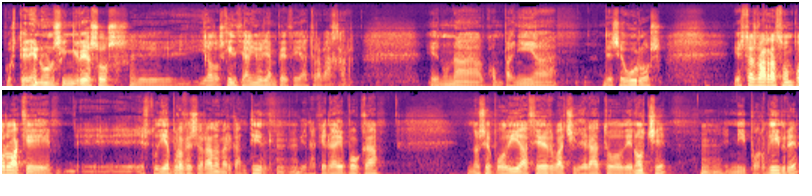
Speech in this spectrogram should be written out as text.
pues, tener unos ingresos, eh, y a los 15 años ya empecé a trabajar en una compañía de seguros. Esta es la razón por la que eh, estudié profesorado mercantil. En aquella época no se podía hacer bachillerato de noche, ni por libre.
